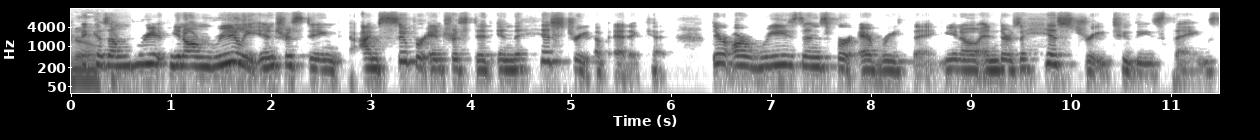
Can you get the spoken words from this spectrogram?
No. because i'm re- you know i'm really interesting i'm super interested in the history of etiquette there are reasons for everything, you know, and there's a history to these things.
